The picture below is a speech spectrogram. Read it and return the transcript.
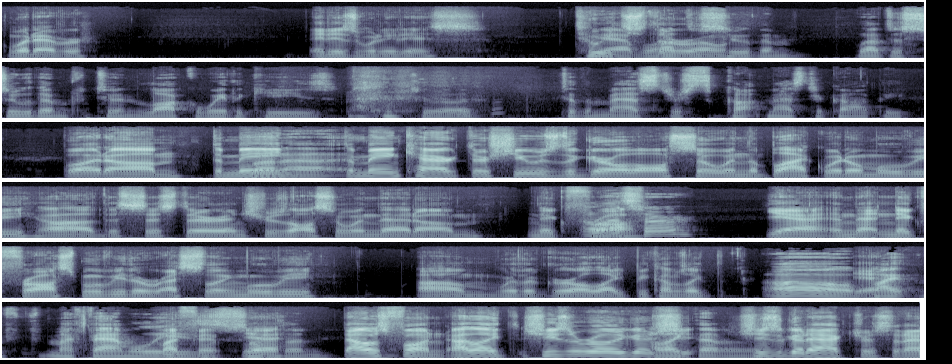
Whatever. It is what it is. To yeah, each we'll their have to sue them. We'll have to sue them to lock away the keys to the to the master master copy. But um, the main uh, the main character, she was the girl also in the Black Widow movie, uh, the sister, and she was also in that um Nick Frost. Oh, that's her. Yeah, and that Nick Frost movie, the wrestling movie, um, where the girl like becomes like Oh, Yeah. my my family's my fam- yeah. something. That was fun. I liked. She's a really good. I like she- that movie. she's a good actress, and I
